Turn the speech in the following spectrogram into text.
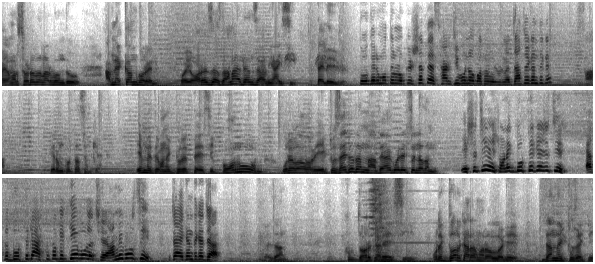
ওই আমার ছোটবেলার বন্ধু। আপনি এক কাম করেন ওই অরে যা জানায় দেন যে আমি আইছি। তাইলে হইবে। তোদের মতো লোকের সাথে স্যার জীবনেও কথা বলব না। যা তো এখান থেকে। স্যার এরকম করতেছেন কে? এমনিতে অনেক দূরের থেকে আইছি। গরম। ওরে বাবা রে একটু যাইতে দেন না দেখা করে চলে যান। এসেছিস? অনেক দূর থেকে এসেছিস। এত দূর থেকে আসতে তোকে কে বলেছে? আমি বলছি যা এখান থেকে যা। ভাই ভাইজান খুব দরকারে আইছি। অনেক দরকার আমার ওর লগে। দেন না একটু যাইতে।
